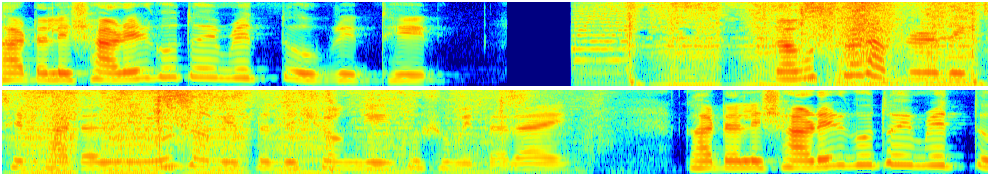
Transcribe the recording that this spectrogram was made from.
ঘাটালে ষাঁড়ের গুঁতোয় মৃত্যু বৃদ্ধের। নমস্কার, আপনারা দেখছেন ঘাটাল নিউজ। আমি আপনাদের সঙ্গে কুসুমিতা রায়। ঘাটালে ষাঁড়ের গুঁতোয় মৃত্যু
